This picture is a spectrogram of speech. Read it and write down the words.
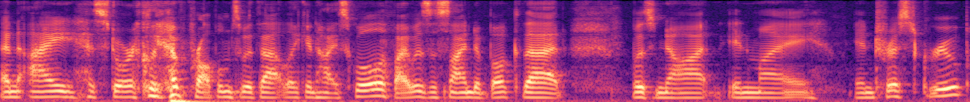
And I historically have problems with that, like in high school. If I was assigned a book that was not in my interest group,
